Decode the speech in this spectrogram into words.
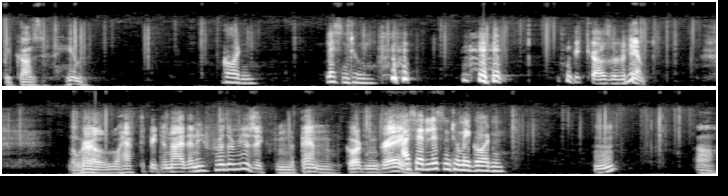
because of him. Gordon, listen to me. because of him. The world will have to be denied any further music from the pen of Gordon Gray. I said, listen to me, Gordon. Hmm? Oh.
